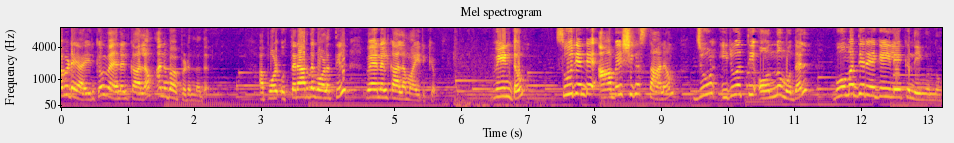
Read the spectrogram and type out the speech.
അവിടെയായിരിക്കും വേനൽക്കാലം അനുഭവപ്പെടുന്നത്. അപ്പോൾ ഉത്തരാർദ്ധഗോളത്തിൽ വേനൽക്കാലമായിരിക്കും. വീണ്ടും സൂര്യന്റെ ആപേക്ഷിക സ്ഥാനം ജൂൺ ഇരുപത്തി ഒന്ന് മുതൽ ഭൂമധ്യരേഖയിലേക്ക് നീങ്ങുന്നു.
